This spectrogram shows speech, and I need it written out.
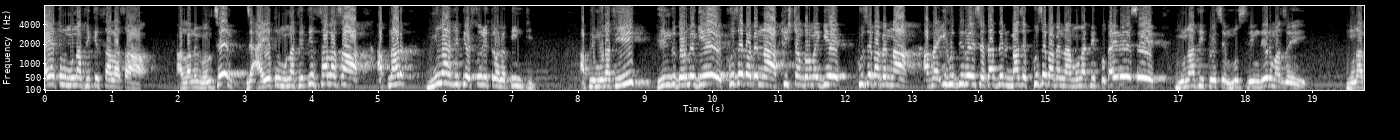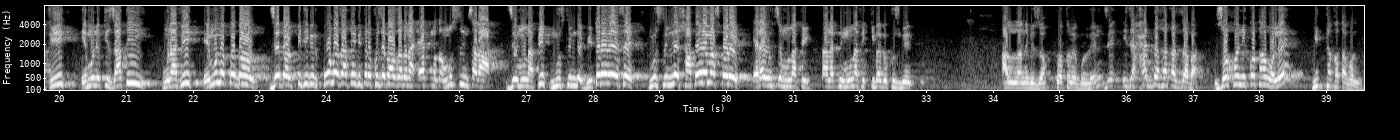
আয়াতুল মুনাফিকের সালাসা। আল্লাহ নবী বলছেন যে আয়াতুল মুনাফিকের সালাসা, আপনার মুনাফিকের চরিত্র হলো তিনটি। আপনি মুনাফিক, হিন্দু ধর্মে গিয়ে খুঁজে পাবেন না, খ্রিস্টান ধর্মে গিয়ে খুঁজে পাবেন না, আপনার ইহুদি রয়েছে, তাদের মাঝে খুঁজে পাবেন না, মুনাফিক কোথায় রয়েছে? মুনাফিক রয়েছে মুসলিমদের মাঝে। মুনাফিক এমন একটি জাতি মুনাফিক এমন একটা দল যে দল পৃথিবীর কোন জাতির ভিতরে খুঁজে পাওয়া যাবে না। একমাত্র মুসলিম ছাড়া যে মুনাফিক মুসলিমদের ভিতরে রয়েছে, মুসলিমদের সাথে নামাজ করে এরাই হচ্ছে মুনাফিক। তাহলে আপনি মুনাফিক কীভাবে খুঁজবেন? আল্লাহ নবী প্রথমে বললেন যে, এই যে হাদ্দা থাকার যাবা যখনই কথা বলে, মিথ্যা কথা বলে।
